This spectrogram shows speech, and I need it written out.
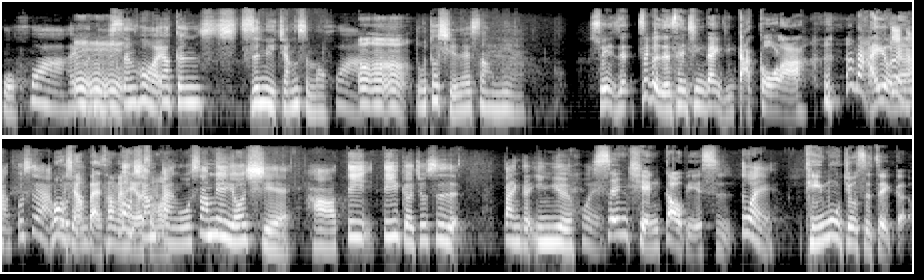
火化，还有你身后要跟子女讲什么话，嗯嗯嗯，我都写在上面。所以人这个人生清单已经打勾啦，那还有呢？对啊，不是啊，梦想版上面还有什么？梦想版我上面有写，好，第一第一个就是办个音乐会，生前告别式，对，题目就是这个，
